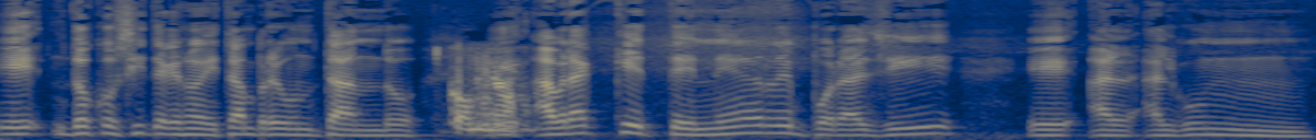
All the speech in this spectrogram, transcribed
Eh, dos cositas que nos están preguntando. ¿Cómo no? Eh, ¿Habrá que tener por allí eh, al- algún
